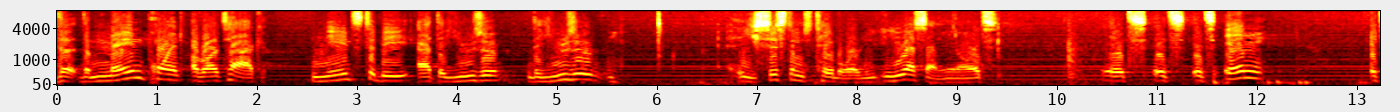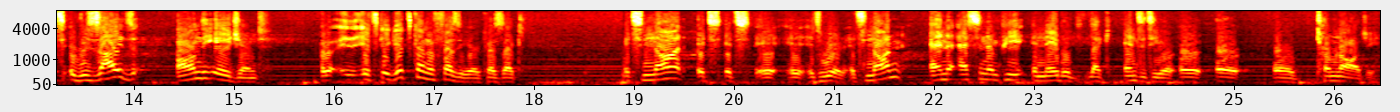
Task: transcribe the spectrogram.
the, the main point of our attack needs to be at the user, the user systems table or USM. You know, it's it's it's it's in it's it resides on the agent. It, it's, it gets kind of fuzzy here because like it's not it's it's it, it's weird. It's not an SNMP enabled like entity or or, or, or terminology.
